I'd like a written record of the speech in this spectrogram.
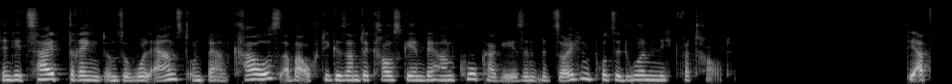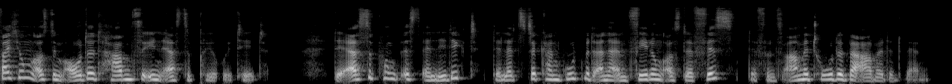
Denn die Zeit drängt und sowohl Ernst und Bernd Kraus, aber auch die gesamte Kraus GmbH und Co. KG sind mit solchen Prozeduren nicht vertraut. Die Abweichungen aus dem Audit haben für ihn erste Priorität. Der erste Punkt ist erledigt, der letzte kann gut mit einer Empfehlung aus der FIS, der 5a-Methode, bearbeitet werden.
